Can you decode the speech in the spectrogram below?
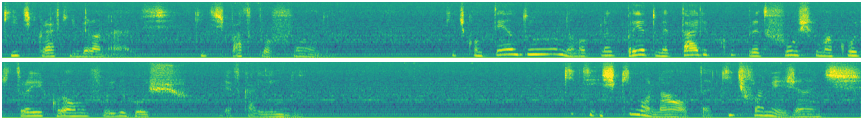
Kit Craft de Belonave, Kit Espaço Profundo, Kit contendo não, preto metálico, preto fusco, uma cor de tray, cromo, fluido roxo. Ia ficar lindo. Kit esquimonauta, kit flamejante.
